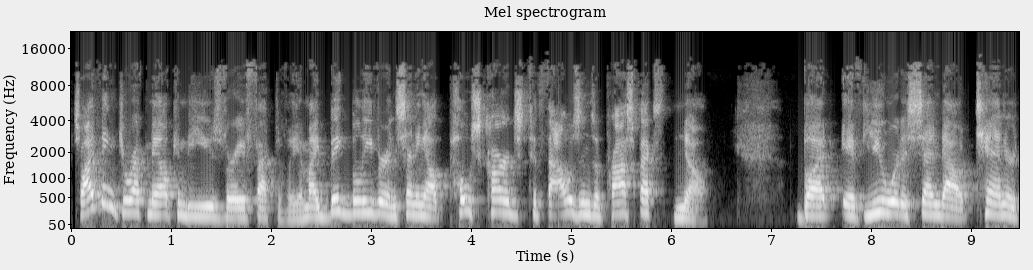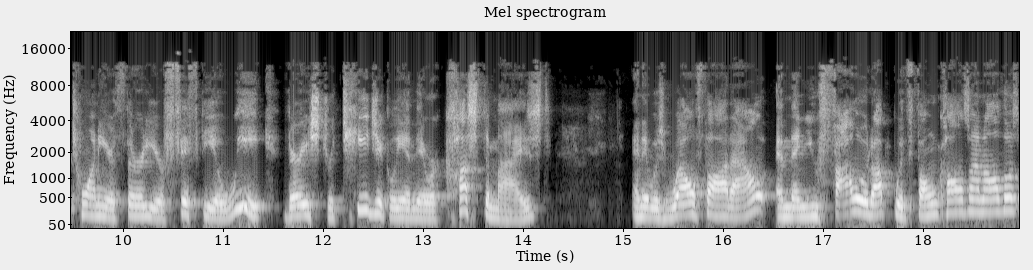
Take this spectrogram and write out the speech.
So I think direct mail can be used very effectively. Am I a big believer in sending out postcards to thousands of prospects? No. But if you were to send out 10 or 20 or 30 or 50 a week very strategically and they were customized and it was well thought out and then you followed up with phone calls on all those,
